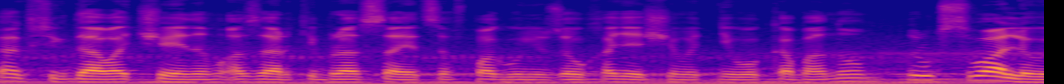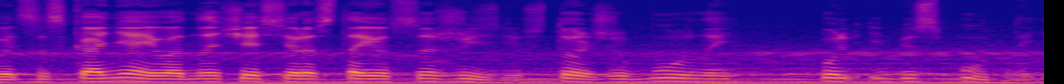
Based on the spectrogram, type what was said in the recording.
Как всегда в отчаянном азарте бросается в погоню за уходящим от него кабаном, вдруг сваливается с коня и в одночасье расстается с жизнью, столь же бурной, сколь и беспутной.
